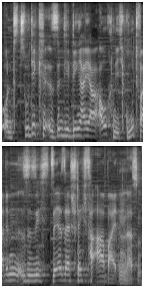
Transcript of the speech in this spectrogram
Und zu dick sind die Dinger ja auch nicht gut, weil dann sie sich sehr, sehr schlecht verarbeiten lassen.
